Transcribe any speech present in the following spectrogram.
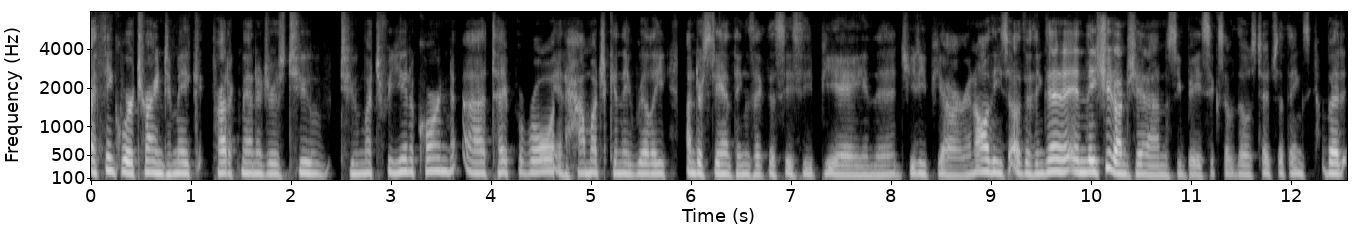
I think we're trying to make product managers too too much of a unicorn uh, type of role, and how much can they really understand things like the CCPA and the GDPR and all these other things, and, and they should understand honestly basics of those types of things. But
